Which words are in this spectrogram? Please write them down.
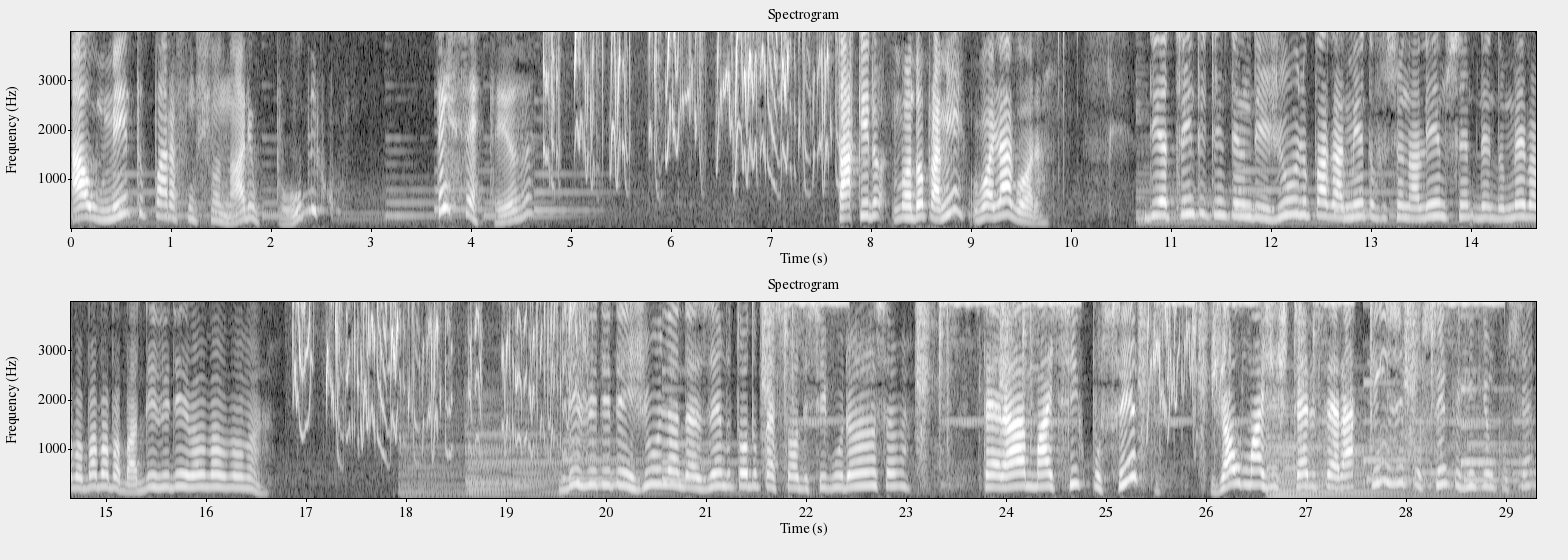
Aumento para funcionário público? Tem certeza? Tá aqui, mandou pra mim? Vou olhar agora. Dia 30 e 31 de julho, pagamento, funcionalismo, sempre dentro do mês, bababá, bababá. Dividir, bababá. Dividido em julho a dezembro, todo o pessoal de segurança terá mais 5%. Já o magistério terá 15% e 21%.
